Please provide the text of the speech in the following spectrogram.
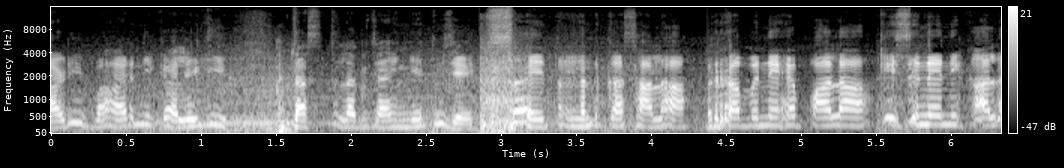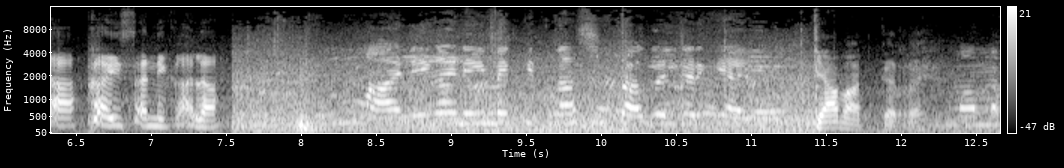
गाड़ी बाहर निकालेगी दस्त लग जाएँगे तुझे। शैतान का साला रब ने है पाला किसने निकाला कैसा निकाला? मानेगा नहीं मैं कितना स्ट्रगल करके आई हूँ। क्या बात कर रहा है? मामा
